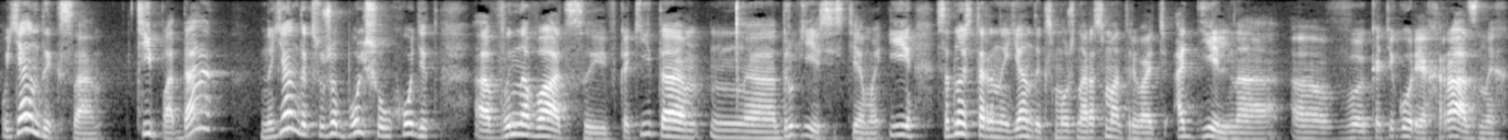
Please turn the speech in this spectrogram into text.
У Яндекса типа да, но Яндекс уже больше уходит а, в инновации, в какие-то а, другие системы. И с одной стороны, Яндекс можно рассматривать отдельно в категориях разных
